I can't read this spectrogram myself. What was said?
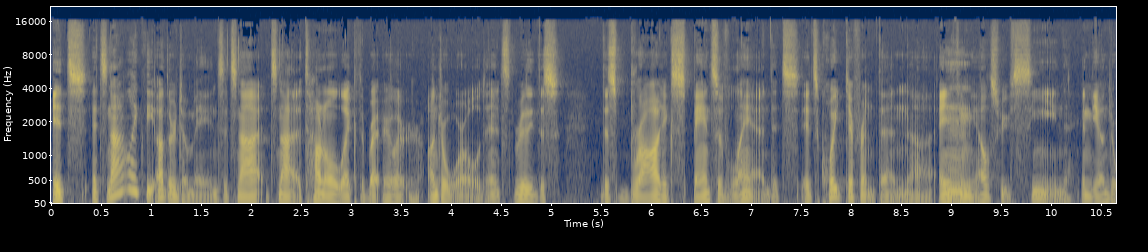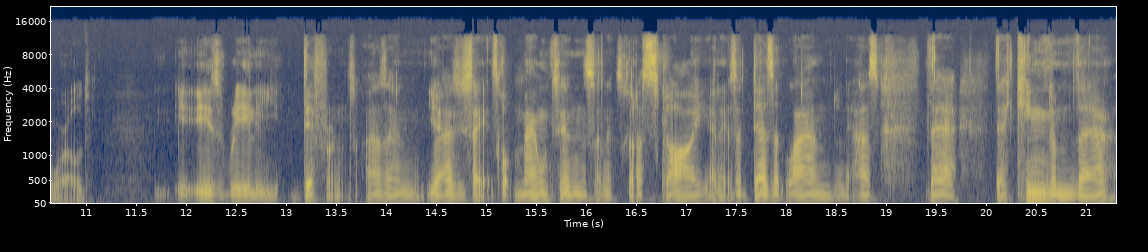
it's it's not like the other domains. It's not it's not a tunnel like the regular underworld, and it's really this this broad, expansive land. It's it's quite different than uh, anything Hmm. else we've seen in the underworld. It is really different. As in, yeah, as you say, it's got mountains and it's got a sky and it's a desert land and it has their their kingdom there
